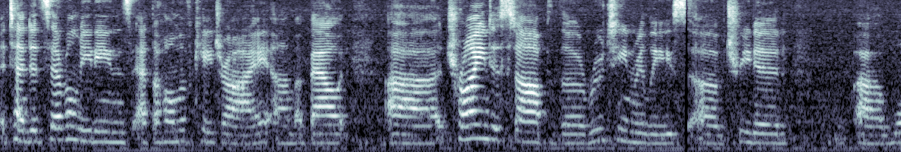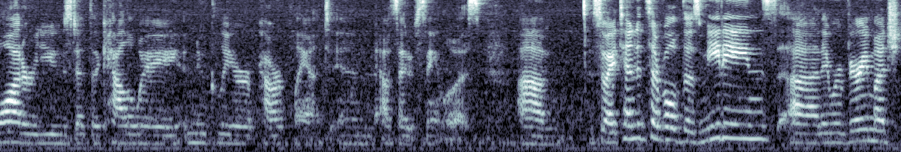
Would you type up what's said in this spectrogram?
attended several meetings at the home of Kay Drey um, about uh, trying to stop the routine release of treated uh, water used at the Callaway nuclear power plant in outside of St. Louis. Um, so I attended several of those meetings. Uh, they were very much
